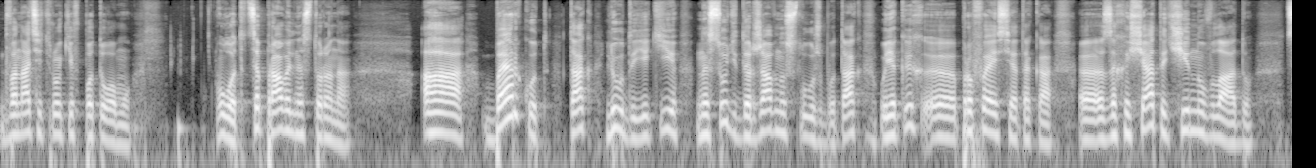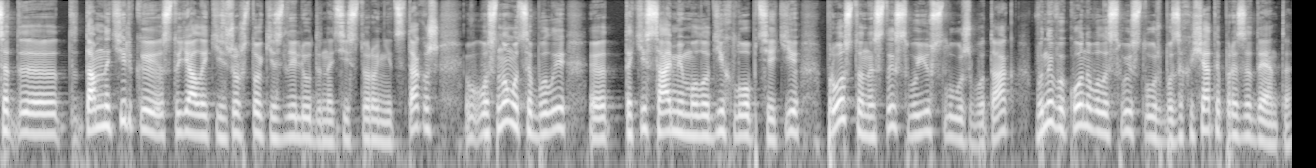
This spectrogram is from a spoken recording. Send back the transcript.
12 років по тому. От, це правильна сторона. А Беркут, так, люди, які несуть державну службу, так, у яких е, професія така е, захищати чинну владу. Це е, там не тільки стояли якісь жорстокі злі люди на цій стороні, це також в основному це були е, такі самі молоді хлопці, які просто несли свою службу. Так, вони виконували свою службу, захищати президента.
